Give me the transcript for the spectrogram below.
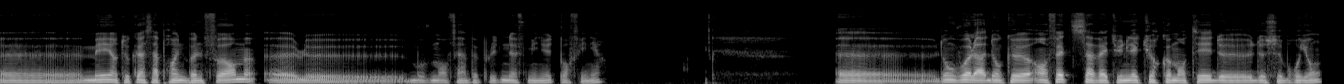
Euh, mais en tout cas, ça prend une bonne forme. le mouvement fait un peu plus de 9 minutes pour finir. donc voilà, donc en fait, ça va être une lecture commentée de, de ce brouillon.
